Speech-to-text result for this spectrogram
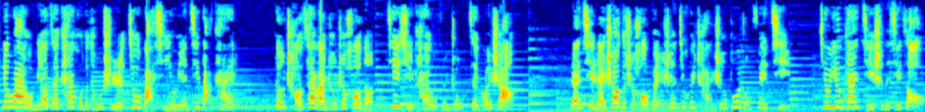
另外，我们要在开火的同时就把吸油烟机打开，等炒菜完成之后呢，继续开五分钟再关上。燃气燃烧的时候本身就会产生多种废气，就应该及时的吸走。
